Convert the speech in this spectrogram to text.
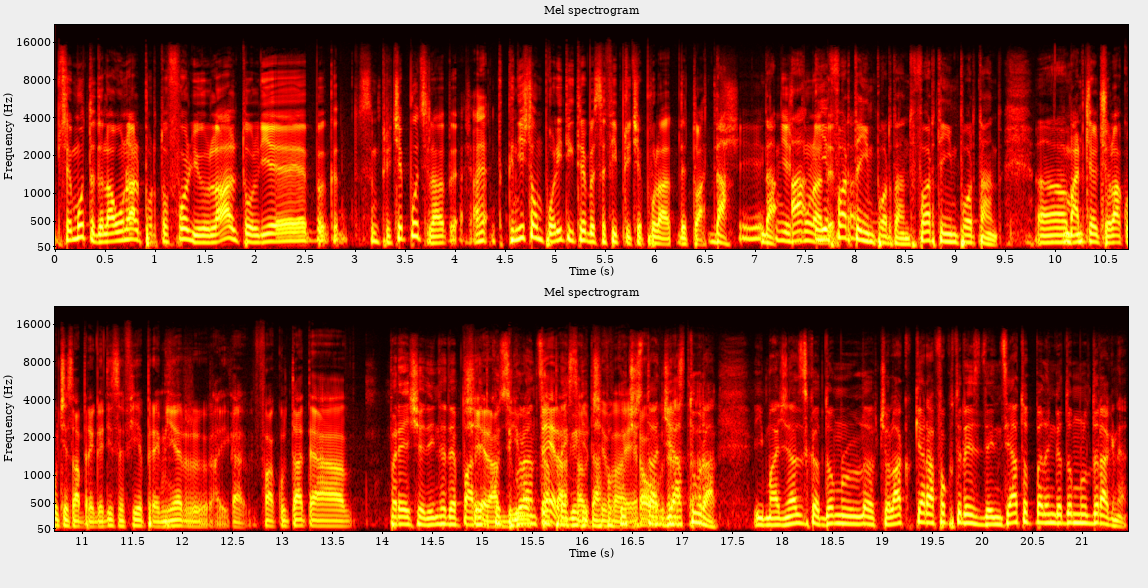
se mută de la un alt portofoliu la altul, e, bă, că sunt pricepuți. La, a- când ești un politic trebuie să fii priceput la de toate. Da, și da. când ești A, bun la e de foarte toate- important, foarte important. Uh, Marcel Ciolacu ce s-a pregătit să fie premier, adică facultatea președinte de partid, era, cu siguranță a biotera sau pregătit, a ceva, făcut și era o stagiatura. de-asta. Imaginează că domnul Ciolacu chiar a făcut rezidențiatul pe lângă domnul Dragnea.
